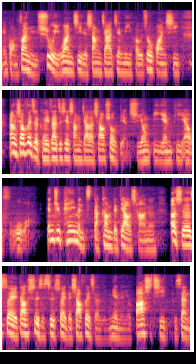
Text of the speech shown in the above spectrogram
也广泛与数以万计的商家建立合作关系，让消费者可以在这些商家的销售点使用 BNPL 服务哦。根据 Payments.com 的调查呢，二十二岁到四十四岁的消费者里面呢，有八十七 percent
